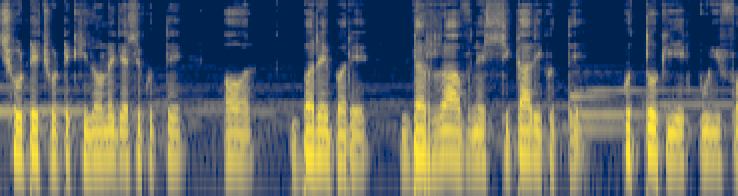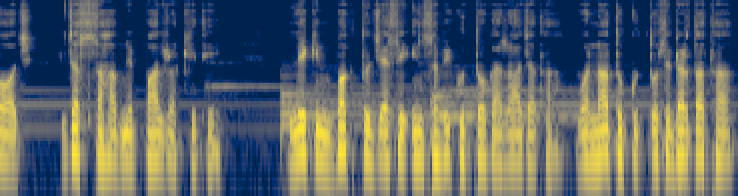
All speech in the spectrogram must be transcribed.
छोटे छोटे खिलौने जैसे कुत्ते और बड़े बड़े डर्रावने शिकारी कुत्ते, कुत्तों की एक पूरी फौज जज साहब ने पाल रखी थी। लेकिन बक तो जैसे इन सभी कुत्तों का राजा था, वह ना तो कुत्तों से डरता था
